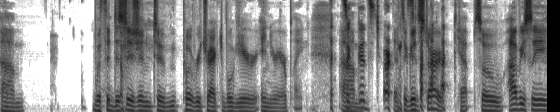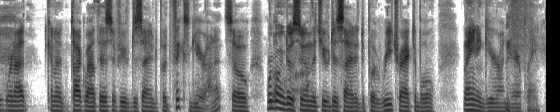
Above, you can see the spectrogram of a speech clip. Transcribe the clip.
um, with the decision to put retractable gear in your airplane. That's a Um, good start. That's a good start. yep. So obviously, we're not going to talk about this if you've decided to put fixed gear on it. So we're going to assume that you've decided to put retractable landing gear on your airplane.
